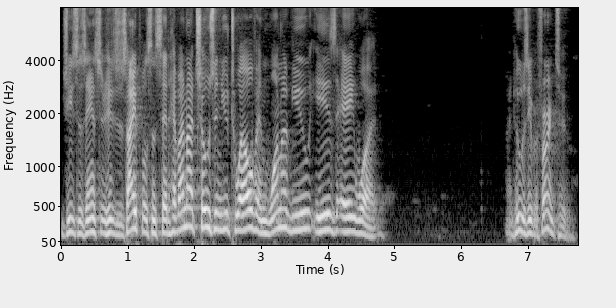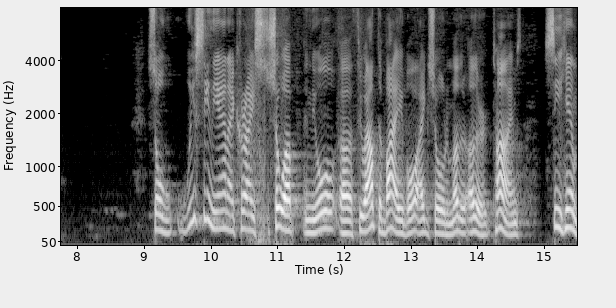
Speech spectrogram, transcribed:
Jesus answered his disciples and said, Have I not chosen you twelve, and one of you is a what? And who was he referring to? So we've seen the Antichrist show up in the old, uh, throughout the Bible. I showed him other, other times. See him,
